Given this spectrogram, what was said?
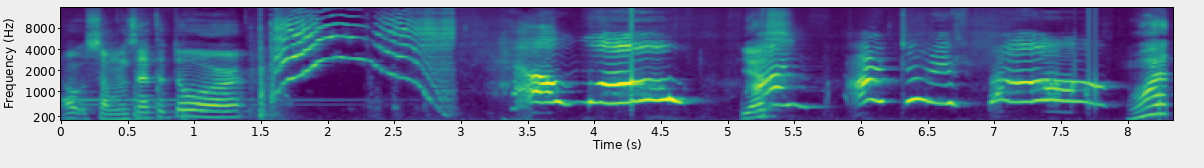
Oh, someone's at the door. Hello. Yes. I'm Artemis Fowl. What?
